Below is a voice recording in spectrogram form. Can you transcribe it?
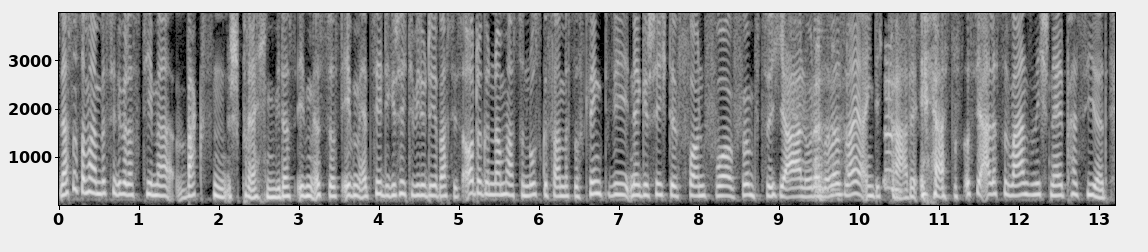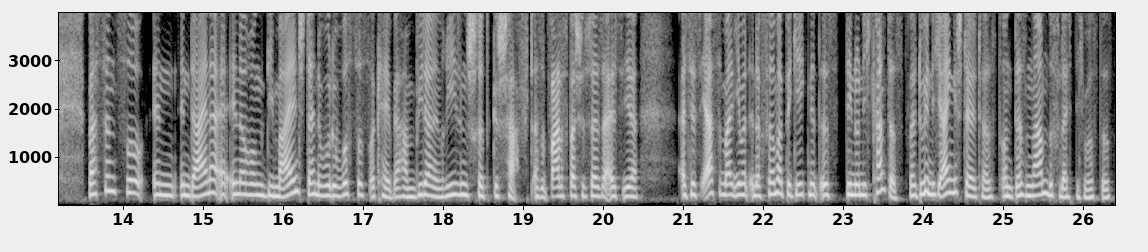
Lass uns doch mal ein bisschen über das Thema Wachsen sprechen, wie das eben ist. Du hast eben erzählt, die Geschichte, wie du dir Bastis Auto genommen hast und losgefahren bist. Das klingt wie eine Geschichte von vor 50 Jahren oder so. Aber das war ja eigentlich gerade erst. Das ist ja alles so wahnsinnig schnell passiert. Was sind so in, in deiner Erinnerung die Meilensteine, wo du wusstest, okay, wir haben wieder einen Riesenschritt geschafft? Also war das beispielsweise, als ihr als dir das erste Mal jemand in der Firma begegnet ist, den du nicht kanntest, weil du ihn nicht eingestellt hast und dessen Namen du vielleicht nicht wusstest?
